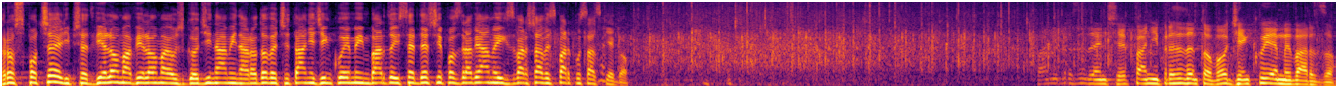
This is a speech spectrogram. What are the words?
rozpoczęli przed wieloma, wieloma już godzinami narodowe czytanie. Dziękujemy im bardzo i serdecznie pozdrawiamy ich z Warszawy, z Parku Saskiego. Panie prezydencie, pani prezydentowo, dziękujemy bardzo.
